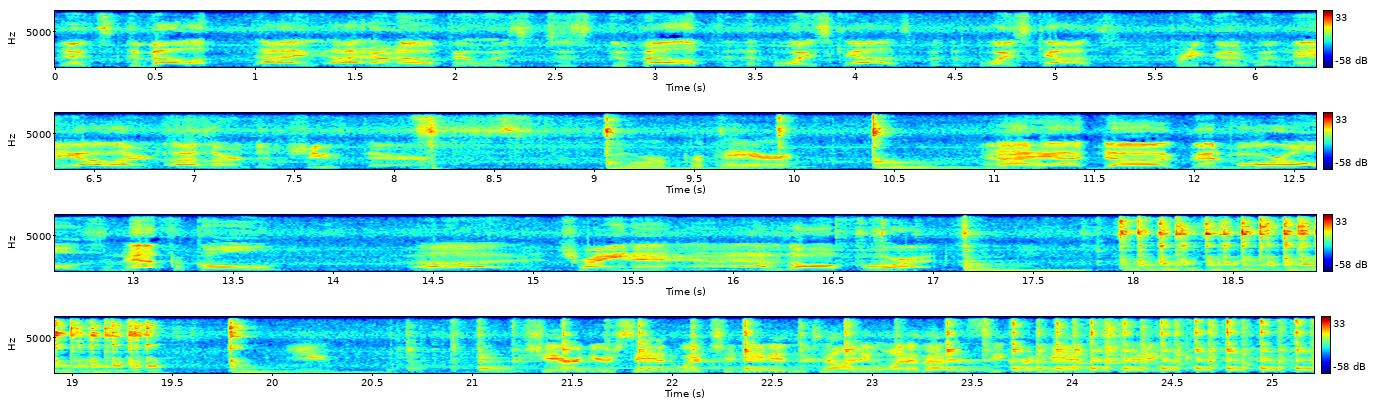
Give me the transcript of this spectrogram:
that's developed. I, I don't know if it was just developed in the Boy Scouts, but the Boy Scouts were pretty good with me. I learned I learned to shoot there, You were prepared. and I had uh, good morals and ethical uh, training. Uh, I was all for it. You shared your sandwich and you didn't tell anyone about the secret handshake.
